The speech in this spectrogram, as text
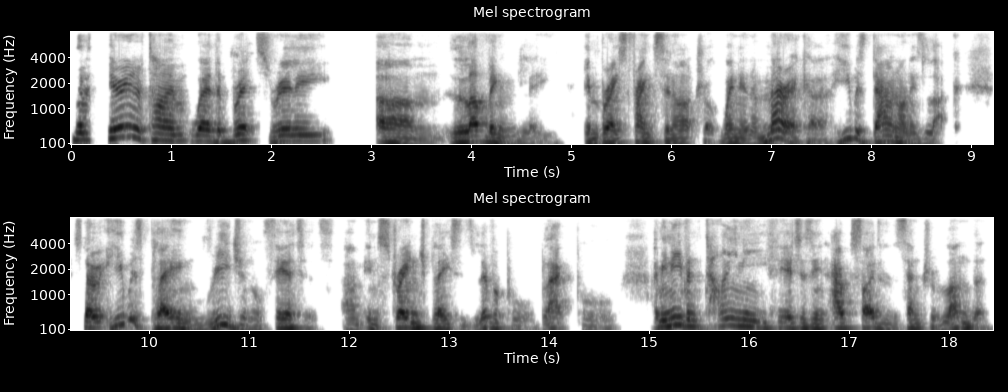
there was a period of time where the Brits really um, lovingly embraced Frank Sinatra when in America he was down on his luck. So he was playing regional theaters um, in strange places, Liverpool, Blackpool. I mean, even tiny theaters in outside of the center of London.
